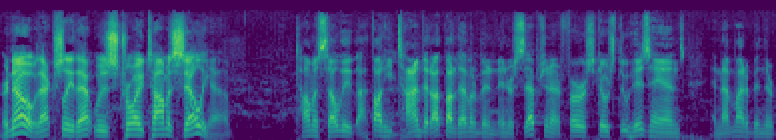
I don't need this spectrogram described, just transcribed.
or no, actually, that was Troy Tomaselli. Yeah. Tomaselli, I thought he timed it. I thought that would have been an interception at first. Goes through his hands, and that might have been the,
